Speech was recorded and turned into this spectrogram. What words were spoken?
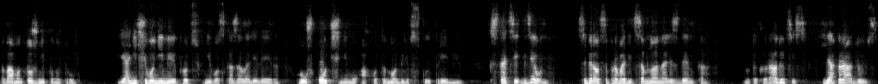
вам он тоже не по нутру? — Я ничего не имею против него, — сказала Оливейра, — но уж очень ему охота Нобелевскую премию. Кстати, где он? Собирался проводить со мной анализ ДНК. — Ну так и радуйтесь. — Я радуюсь.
